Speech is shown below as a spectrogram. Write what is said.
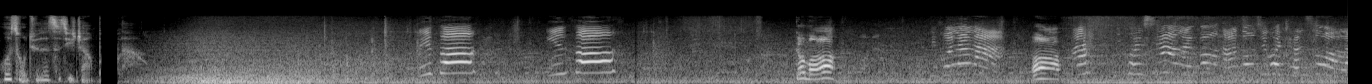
我总觉得自己长不大。林峰，林峰，干嘛？你回来啦！啊！哎，你快下来，帮我拿东西，快沉死我了！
